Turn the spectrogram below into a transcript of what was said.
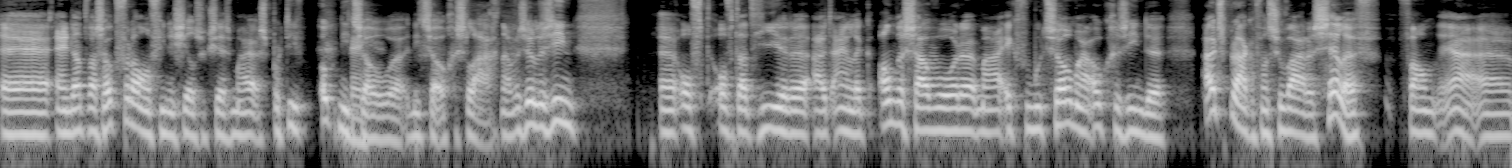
Eh, en dat was ook vooral een financieel succes, maar sportief ook niet, Nee. zo, eh, niet zo geslaagd. Nou, we zullen zien eh, of, of dat hier eh, uiteindelijk anders zou worden. Maar ik vermoed zomaar ook gezien de uitspraken van Suarez zelf. Van ja, eh,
